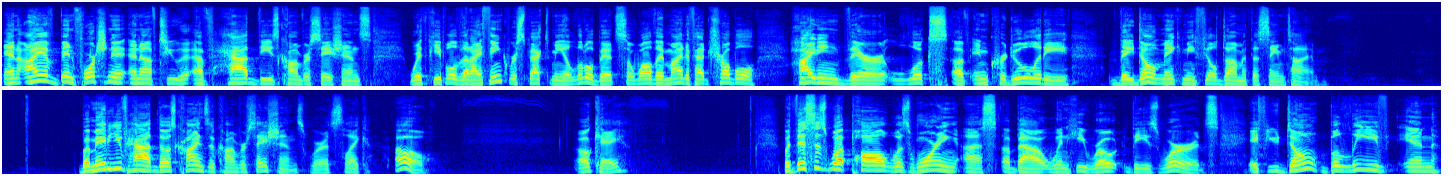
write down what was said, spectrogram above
And I have been fortunate enough to have had these conversations with people that I think respect me a little bit. So while they might have had trouble hiding their looks of incredulity, they don't make me feel dumb at the same time. But maybe you've had those kinds of conversations where it's like, oh, okay. But this is what Paul was warning us about when he wrote these words. If you don't believe in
